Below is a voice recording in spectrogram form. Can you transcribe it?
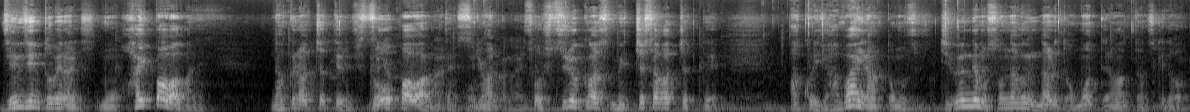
全然飛べないんです。もうハイパワーがねなくなっちゃってるんです。ローパワーみたいなはいこうまそう出力がめっちゃ下がっちゃってあこれやばいなと思って自分でもそんな風になると思ってなかったんですけど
